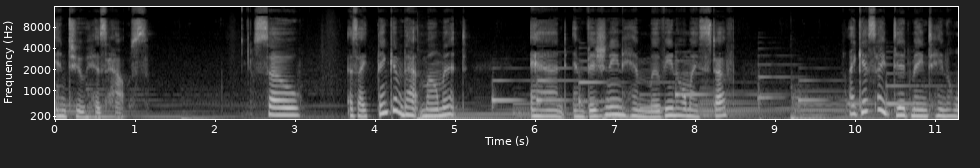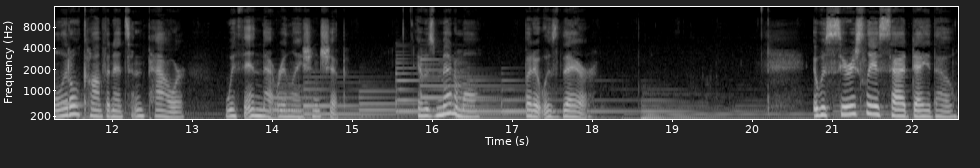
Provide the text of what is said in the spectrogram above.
into his house. So, as I think of that moment and envisioning him moving all my stuff, I guess I did maintain a little confidence and power within that relationship. It was minimal, but it was there. It was seriously a sad day, though,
